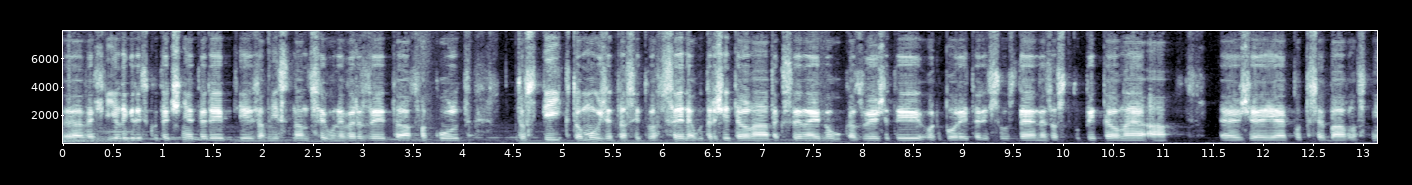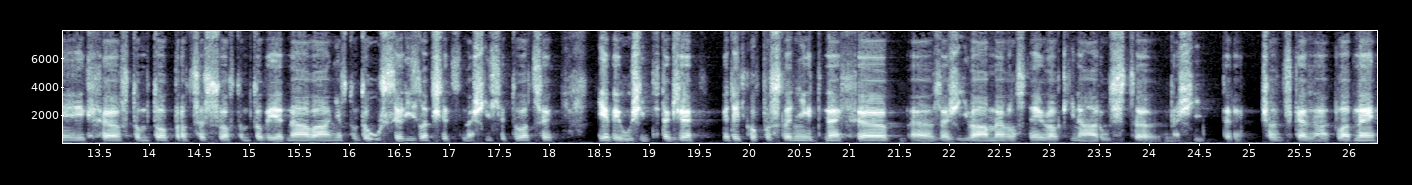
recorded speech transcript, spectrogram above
Eh, ve chvíli, kdy skutečně tedy ti zaměstnanci univerzit a fakult dospějí k tomu, že ta situace je neudržitelná, tak se najednou ukazuje, že ty odbory tedy jsou zde nezastupitelné a Eh, že je potřeba vlastně jich eh, v tomto procesu a v tomto vyjednávání, v tomto úsilí zlepšit naší situaci je využít. Takže my teď v posledních dnech zažíváme vlastně velký nárůst naší tedy členské základny,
